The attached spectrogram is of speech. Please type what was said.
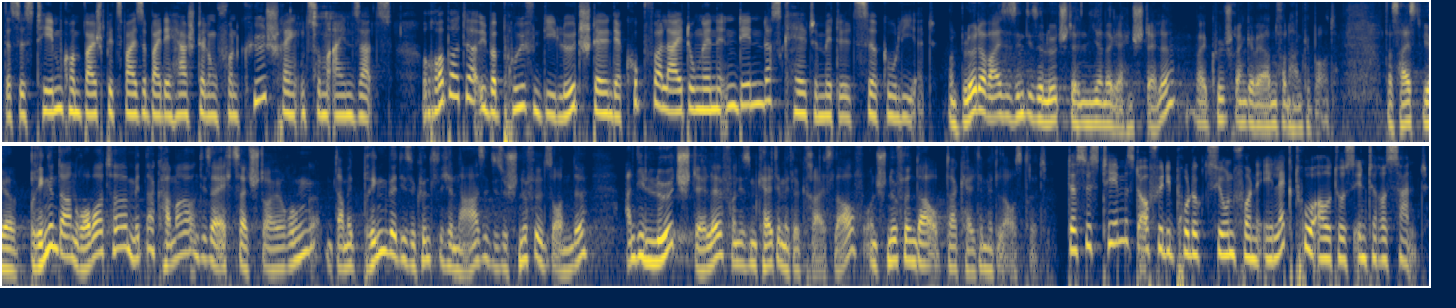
Das System kommt beispielsweise bei der Herstellung von Kühlschränken zum Einsatz. Roboter überprüfen die Lötstellen der Kupferleitungen, in denen das Kältemittel zirkuliert. Und blöderweise sind diese Lötstellen nie an der gleichen Stelle, weil Kühlschränke werden von Hand gebaut. Das heißt, wir bringen da einen Roboter mit einer Kamera und dieser Echtzeitsteuerung. Damit bringen wir diese künstliche Nase, diese Schnüffelsonde, an die Lötstelle von diesem Kältemittelkreislauf und schnüffeln da, ob da Kältemittel austritt. Das System ist auch für die Produktion von Elektroautos interessant.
